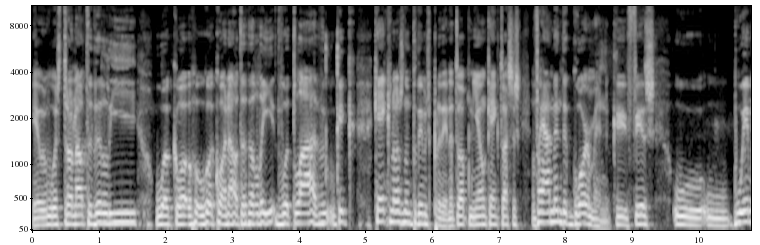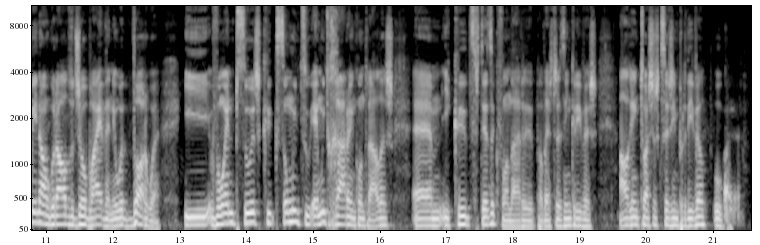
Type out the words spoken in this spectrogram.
é o astronauta dali, o, aqua, o aquanauta dali, do outro lado. O que, é que quem é que nós não podemos perder? Na tua opinião, quem é que tu achas? Vai a Amanda Gorman, que fez fez o, o poema inaugural do Joe Biden, eu adoro-a. E vão N pessoas que, que, são muito, é muito raro encontrá-las um, e que de certeza que vão dar palestras incríveis. Alguém que tu achas que seja imperdível? Hugo. Olha.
